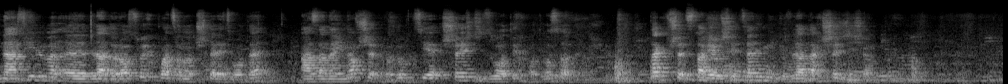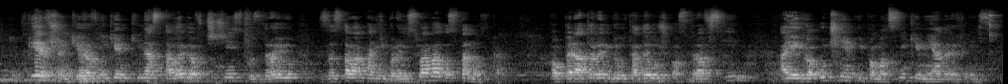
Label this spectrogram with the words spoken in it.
na film e, dla dorosłych płacono 4 zł, a za najnowsze produkcje 6 zł od osoby. Tak przedstawiał się cennik w latach 60. Pierwszym kierownikiem kina stałego w Trzcińsku Zdroju została pani Bronisława Ostanówka. Operatorem był Tadeusz Ostrowski, a jego uczniem i pomocnikiem Jan Rychliński.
